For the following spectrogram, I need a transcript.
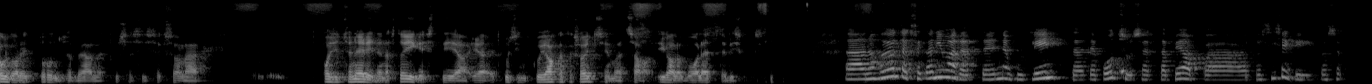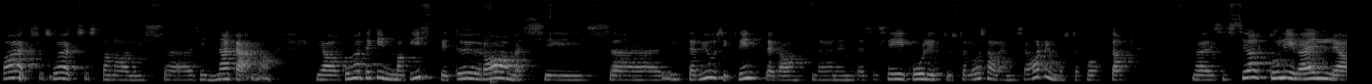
algoritmturunduse peale, et kus sa siis, eks ole, positsioneerid ennast õigesti ja, ja et kui sind, kui hakatakse otsima, et sa igale poole ette viskaksid noh, öeldakse ka niimoodi, et enne kui klient teeb otsuse, et ta peab äh, kas isegi kas kaheksas-üheksas kanalis äh, sind nägema. Ja kui ma tegin magistritöö raames siis äh, intervjuusid klientidega nende siis e-koolitustel osalemise harjumuste kohta äh,, siis sealt tuli välja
